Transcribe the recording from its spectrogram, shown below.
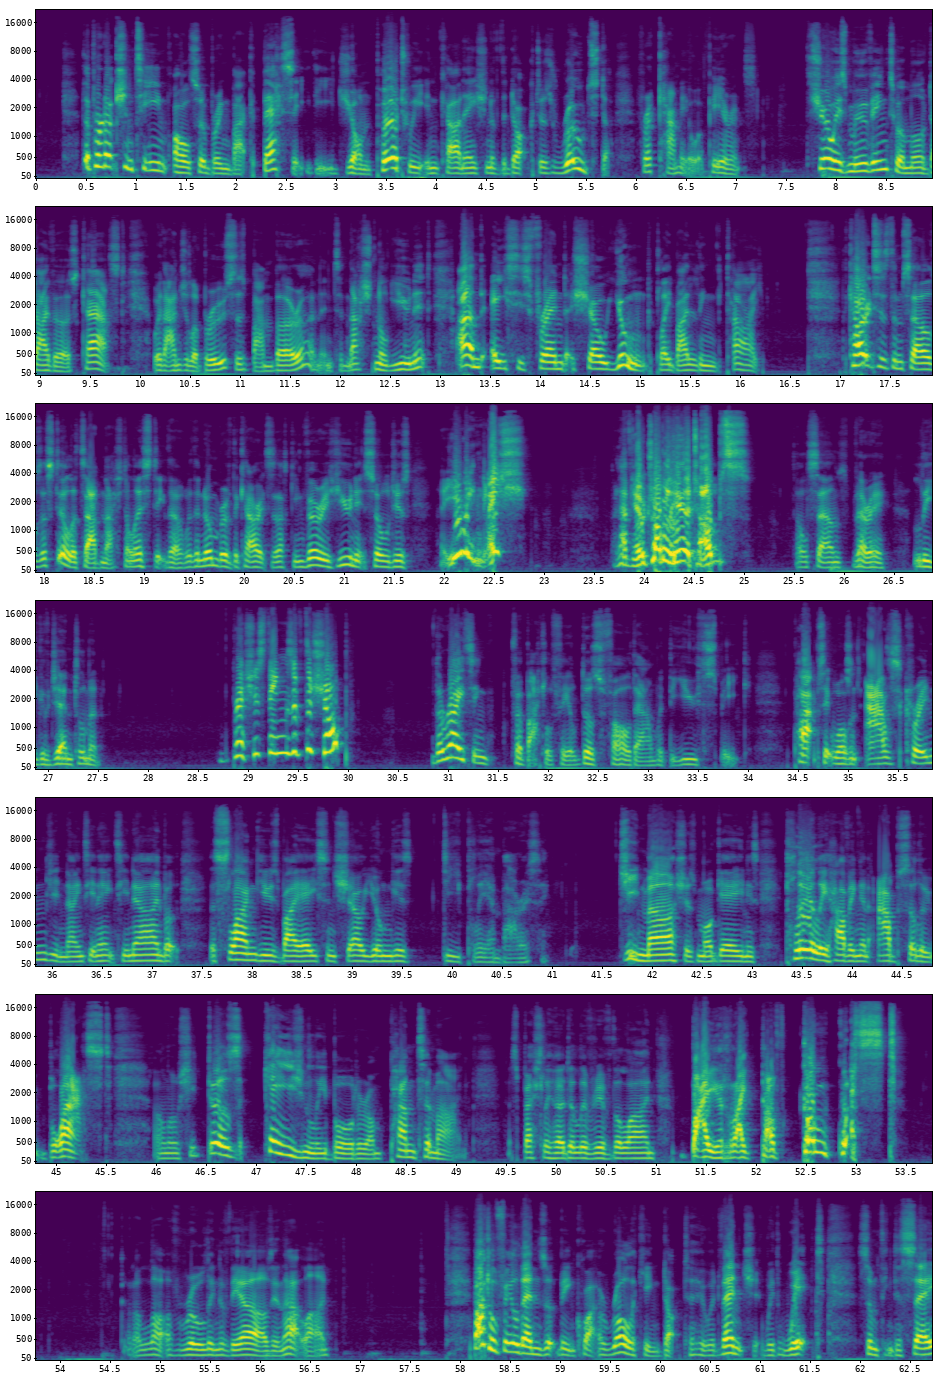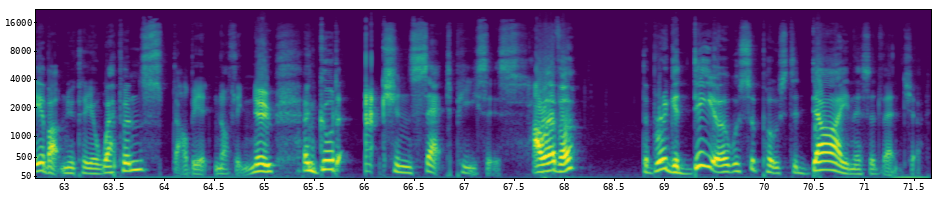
The production team also bring back Bessie, the Jon Pertwee incarnation of the Doctor's Roadster, for a cameo appearance. The show is moving to a more diverse cast, with Angela Bruce as Bambera, an international unit, and Ace's friend Shou Yuing, played by Ling Tai. The characters themselves are still a tad nationalistic, though, with a number of the characters asking various unit soldiers, Are you English? I'll have no trouble here, Tubbs. All sounds very League of Gentlemen. Precious things of the shop. The writing for Battlefield does fall down with the youth speak. Perhaps it wasn't as cringe in 1989, but the slang used by Ace and Shou Yuing is deeply embarrassing. Jean Marsh as Morgaine is clearly having an absolute blast, although she does occasionally border on pantomime, especially her delivery of the line, by right of conquest. Got a lot of rolling of the R's in that line. Battlefield ends up being quite a rollicking Doctor Who adventure, with wit, something to say about nuclear weapons, albeit nothing new, and good action set pieces. However, the Brigadier was supposed to die in this adventure,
